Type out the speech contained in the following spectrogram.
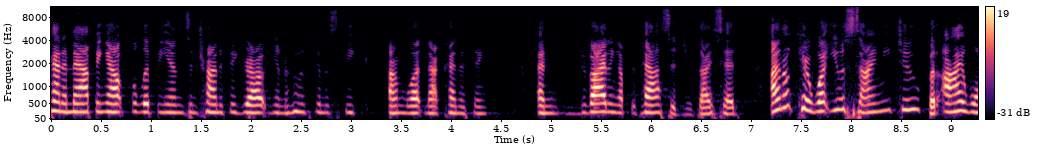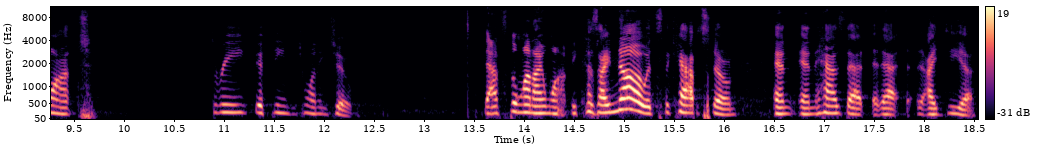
kind of mapping out Philippians and trying to figure out, you know, who's going to speak on what and that kind of thing, and dividing up the passages, I said, I don't care what you assign me to, but I want 3, 15 to 22. That's the one I want because I know it's the capstone and, and has that, that idea,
